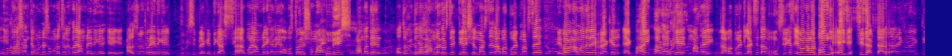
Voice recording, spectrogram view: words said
ই করে শান্তিপূর্ণ সমালোচনা করে আমরা এদিকে আলোচনা করে এদিকে ঢুকেছি ব্র্যাকের দিকে আসছি। তারপরে আমরা এখানে অবস্থানের সময় পুলিশ আমাদের অতর্কিতভাবে হামলা করছে টিয়ার শেল মারছে রাবার বুলেট মারছে এবং আমাদের এক ব্র্যাকের এক ভাই তার মুখে মাথায় রাবার বুলেট লাগছে তার মুখ ছিঁড়ে গেছে এবং আমার বন্ধু এই যে সিজার তার তার এখানে একটি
